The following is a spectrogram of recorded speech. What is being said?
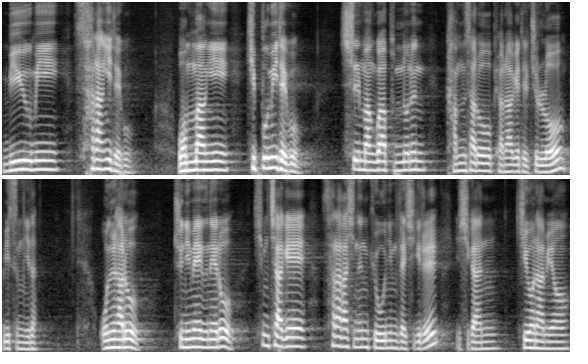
미움이 사랑이 되고 원망이 기쁨이 되고 실망과 분노는 감사로 변하게 될 줄로 믿습니다. 오늘 하루 주님의 은혜로 힘차게 살아가시는 교우님 되시기를 이 시간 기원하며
